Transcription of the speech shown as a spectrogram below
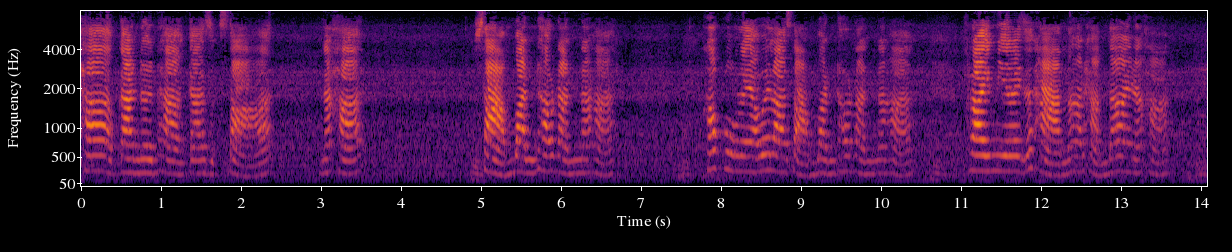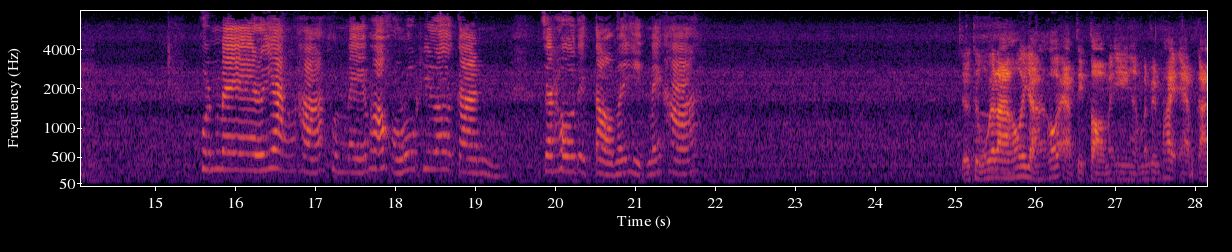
ภาพ การเดินทางการศึกษานะคะสามวันเท่านั้นนะคะครอบคลุมระยะเวลาสามวันเท่านั้นนะคะ ใครมีอะไรจะถามนะคะ ถามได้นะคะ คุณเมย์หรือยังคะ คุณเมย์พ่อของลูกที่เลิกกัน จะโทรติดต่อมาอีกไหมคะ เดี๋ยวถึงเวลาเขาก็อยากเขาแอบติดต่อมาเองอะมันเป็นไพ่แอบการ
